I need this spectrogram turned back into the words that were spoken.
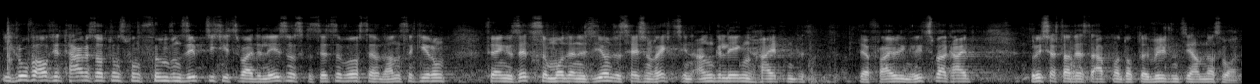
Ich rufe auf den Tagesordnungspunkt 75, die zweite Lesung des Gesetzentwurfs der Landesregierung für ein Gesetz zur Modernisierung des hessischen Rechts in Angelegenheiten der freiwilligen Gerichtsbarkeit. Berichterstatter ist der Abg. Dr. Wilken. Sie haben das Wort.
